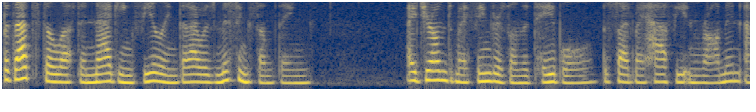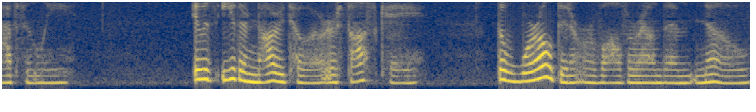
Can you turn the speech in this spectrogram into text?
but that still left a nagging feeling that I was missing something. I drummed my fingers on the table beside my half eaten ramen absently. It was either Naruto or Sasuke. The world didn't revolve around them, no.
